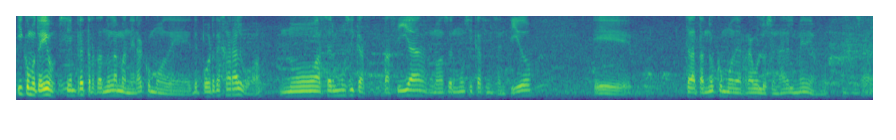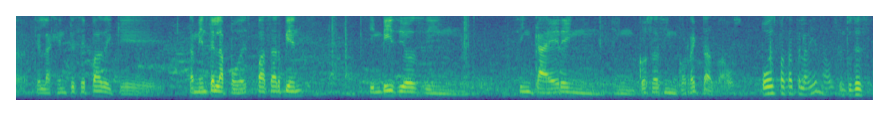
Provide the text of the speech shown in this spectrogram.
Y como te digo, siempre tratando la manera como de, de poder dejar algo, ¿no? hacer música vacía, no hacer música sin sentido, eh, tratando como de revolucionar el medio, ¿no? o sea, que la gente sepa de que también te la podés pasar bien, sin vicios, sin, sin caer en, en cosas incorrectas, vamos. Puedes pasártela bien, vamos. Entonces,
